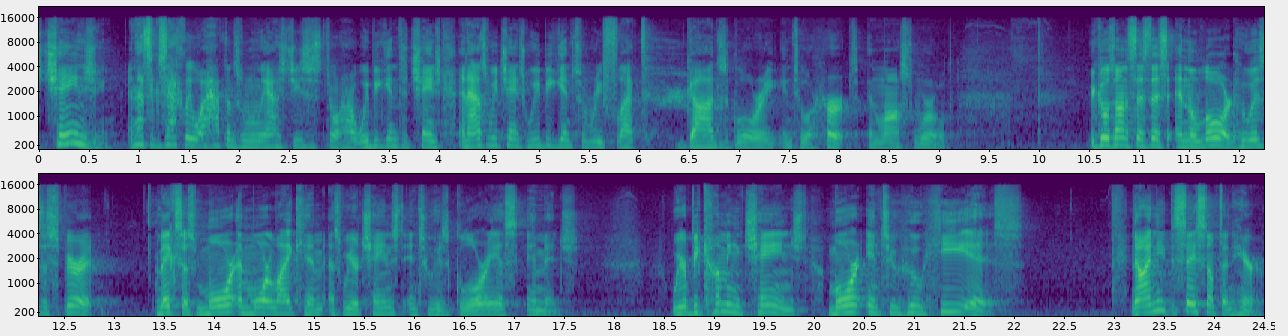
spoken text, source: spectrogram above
changing. And that's exactly what happens when we ask Jesus to our heart. We begin to change. And as we change, we begin to reflect God's glory into a hurt and lost world. It goes on and says this And the Lord, who is the Spirit, makes us more and more like Him as we are changed into His glorious image. We are becoming changed more into who He is. Now, I need to say something here.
